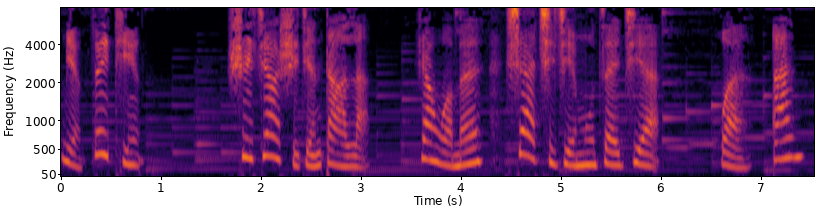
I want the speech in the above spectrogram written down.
免费听。睡觉时间到了，让我们下期节目再见，晚安。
